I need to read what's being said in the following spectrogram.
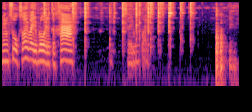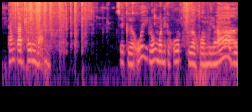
แมงโซกซอยไว้เรียบร้อยแล้วก็ข่าใส่ลงไปทำการปรุงบัน ใส่เกลือโอ้ยลงบนนี่ก็โคตรเกลือความมีเนาะปู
